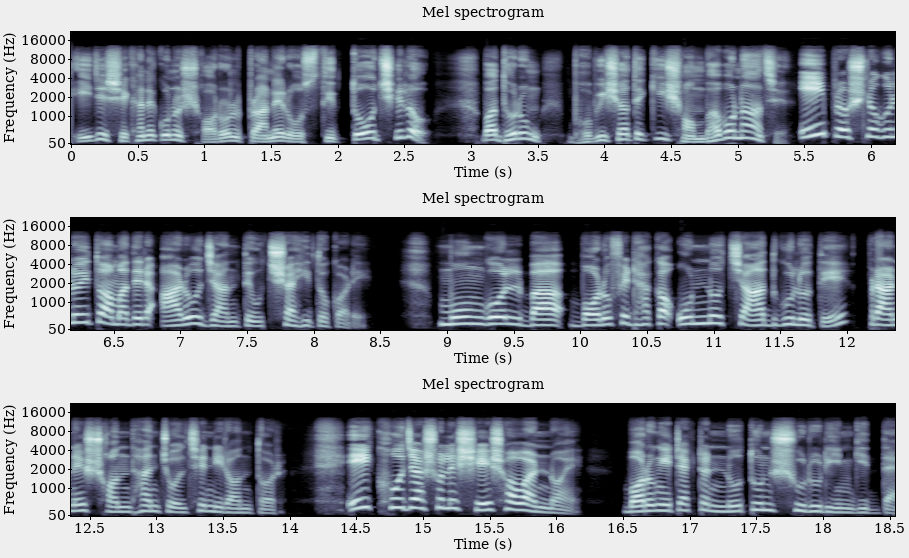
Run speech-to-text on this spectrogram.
এই যে সেখানে কোনো সরল প্রাণের অস্তিত্বও ছিল? বা ধরুন ভবিষ্যতে কি সম্ভাবনা আছে? এই প্রশ্নগুলোই তো আমাদের আরও জানতে উৎসাহিত করে। মঙ্গল বা বরফে ঢাকা অন্য চাঁদগুলোতে প্রাণের সন্ধান চলছে নিরন্তর। এই খোঁজ আসলে শেষ হওয়ার নয়, বরং এটা একটা নতুন শুরুর ইঙ্গিত দেয়।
